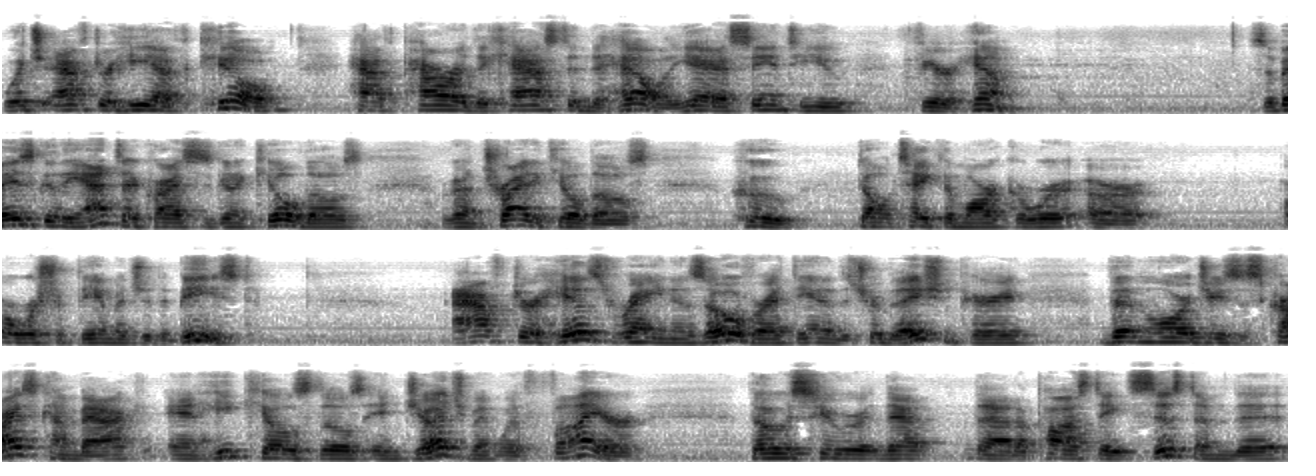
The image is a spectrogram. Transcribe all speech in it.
which after he hath killed hath power to cast into hell. Yea, I say unto you, fear him. So basically, the Antichrist is going to kill those, or going to try to kill those who don't take the mark or, or, or worship the image of the beast. After his reign is over at the end of the tribulation period, then the Lord Jesus Christ come back and he kills those in judgment with fire, those who are that that apostate system, the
